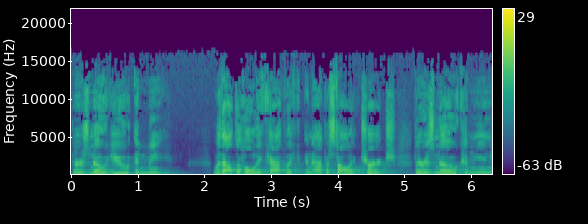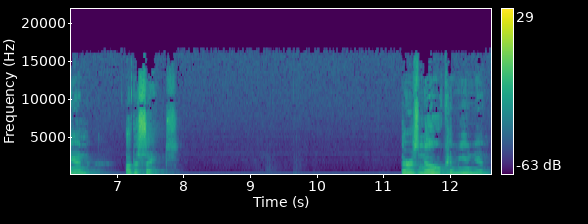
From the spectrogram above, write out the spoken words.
there is no you and me. Without the Holy Catholic and Apostolic Church, there is no communion of the saints. There is no communion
